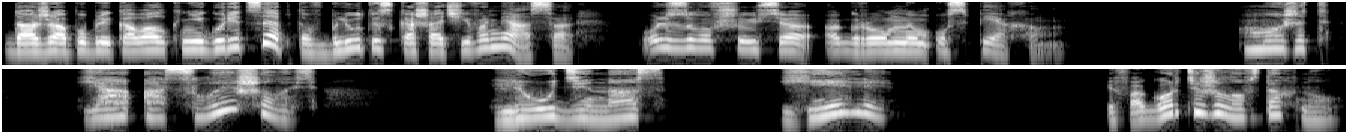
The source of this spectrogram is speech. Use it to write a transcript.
даже опубликовал книгу рецептов блюд из кошачьего мяса, пользовавшуюся огромным успехом. «Может, я ослышалась? Люди нас ели?» Пифагор тяжело вздохнул.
